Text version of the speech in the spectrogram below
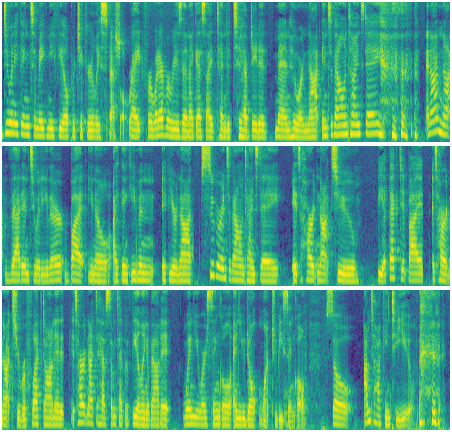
do anything to make me feel particularly special, right? For whatever reason, I guess I tended to have dated men who are not into Valentine's Day. and I'm not that into it either, but you know, I think even if you're not super into Valentine's Day, it's hard not to be affected by it. It's hard not to reflect on it. It's hard not to have some type of feeling about it when you are single and you don't want to be single. So I'm talking to you.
